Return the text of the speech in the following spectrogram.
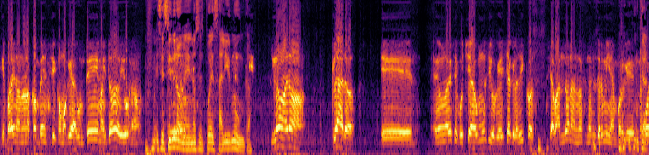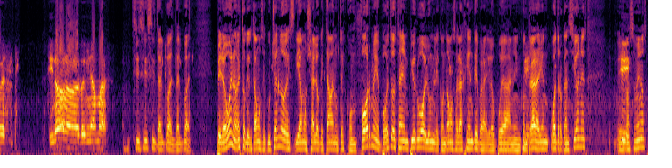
que por ahí no, no nos convence cómo queda algún tema y todo, y bueno. Ese síndrome no se puede salir nunca. No, no, claro. Eh, una vez escuché a un músico que decía que los discos se abandonan, no, se- no se terminan, porque no Claro. puedes- si no, no, no terminas más. Sí, sí, sí, tal cual, tal cual. Pero bueno, esto que estamos escuchando es, digamos, ya lo que estaban ustedes conforme, porque esto está en Pure Volume, le contamos a la gente para que lo puedan encontrar, habían cuatro canciones, eh, Sí. más o menos,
